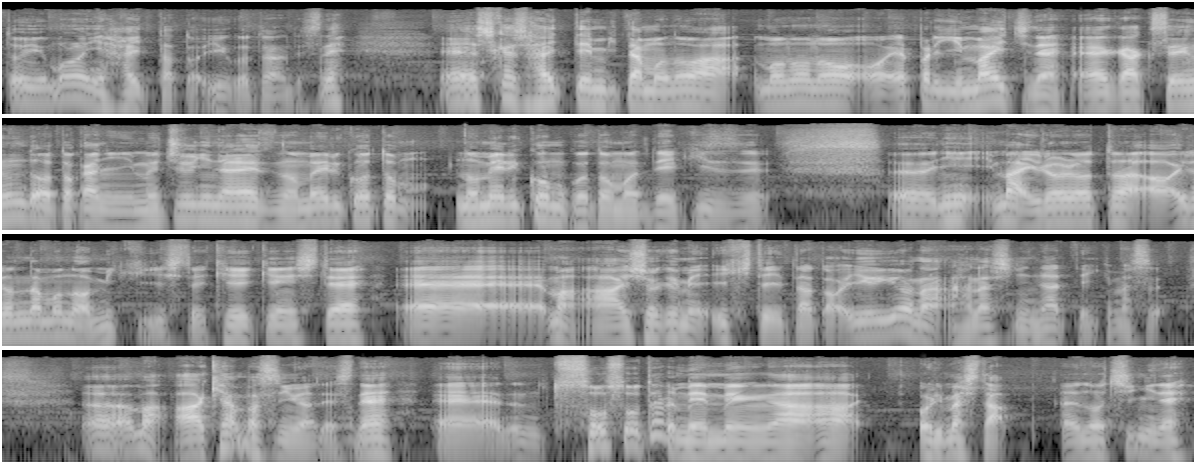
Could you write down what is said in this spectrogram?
というものに入ったということなんですね。えー、しかし入ってみたものはもののやっぱりいまいちね、えー、学生運動とかに夢中になれずのめりことのめり込むこともできずにまあいろいろといろんなものを見聞きして経験して、えー、まあ一生懸命生きていたというような話になっていきます。あまあキャンバスにはですね、えー、そうそうたる面々がおりました。後にね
